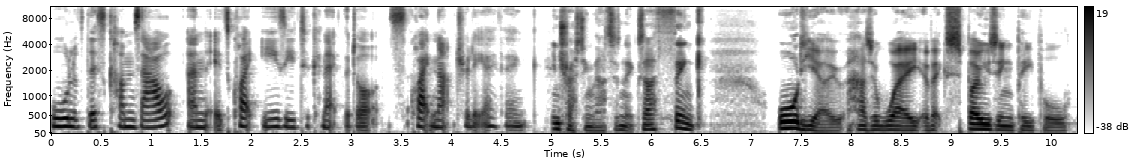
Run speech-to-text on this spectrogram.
all of this comes out and it's quite easy to connect the dots quite naturally, I think. Interesting, that, isn't it? Because I think audio has a way of exposing people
